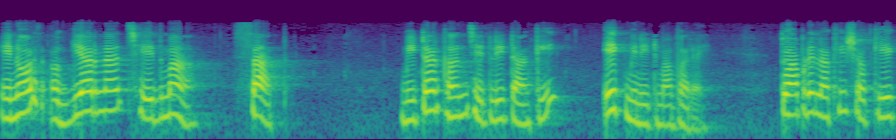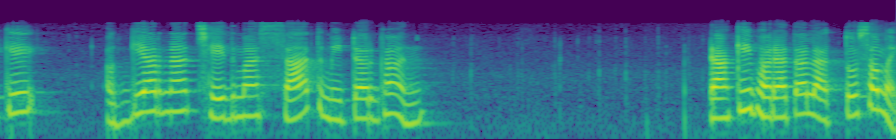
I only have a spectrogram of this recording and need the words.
એનો અર્થ અગિયારના છેદમાં સાત મીટર ઘન જેટલી ટાંકી એક મિનિટમાં ભરાય. તો આપણે લખી શકીએ કે અગિયારના છેદમાં સાત મીટર ઘન ટાંકી ભરાતા લાગતો સમય.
